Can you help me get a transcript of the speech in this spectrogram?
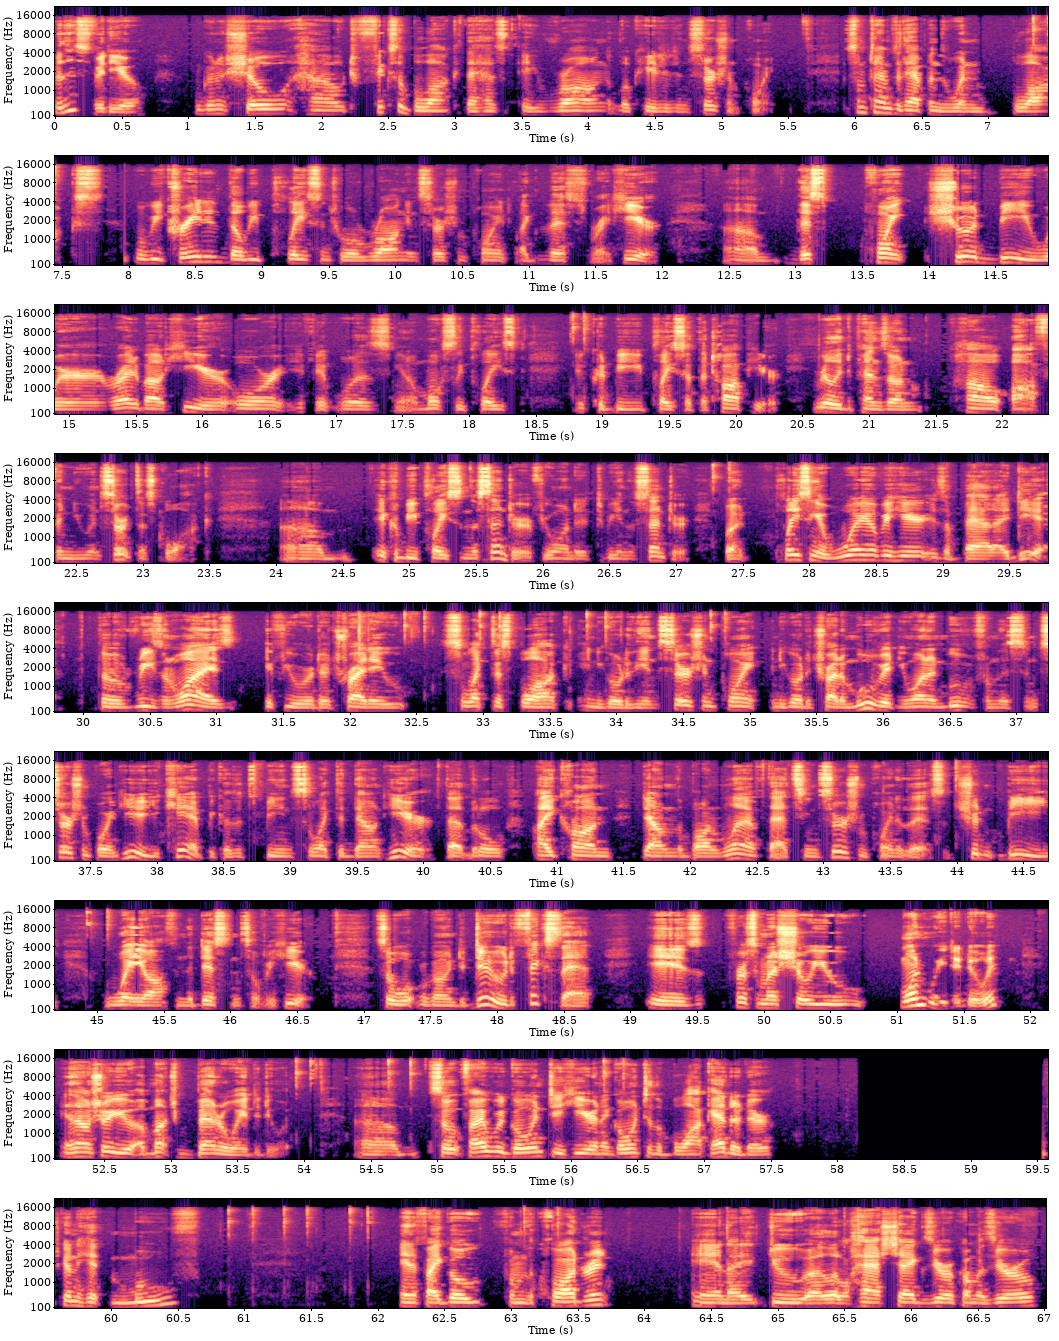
For this video, I'm going to show how to fix a block that has a wrong located insertion point. Sometimes it happens when blocks will be created, they'll be placed into a wrong insertion point like this right here. Um, this point should be where right about here, or if it was you know mostly placed, it could be placed at the top here. It really depends on how often you insert this block. Um, it could be placed in the center if you wanted it to be in the center, but placing it way over here is a bad idea. The reason why is if you were to try to select this block and you go to the insertion point and you go to try to move it, you want to move it from this insertion point here, you can't because it's being selected down here. That little icon down in the bottom left, that's the insertion point of this. It shouldn't be way off in the distance over here. So what we're going to do to fix that is first I'm going to show you one way to do it and I'll show you a much better way to do it. Um, so if I would go into here and I go into the block editor, just going to hit move. And if I go from the quadrant and I do a little hashtag 0, comma 0,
